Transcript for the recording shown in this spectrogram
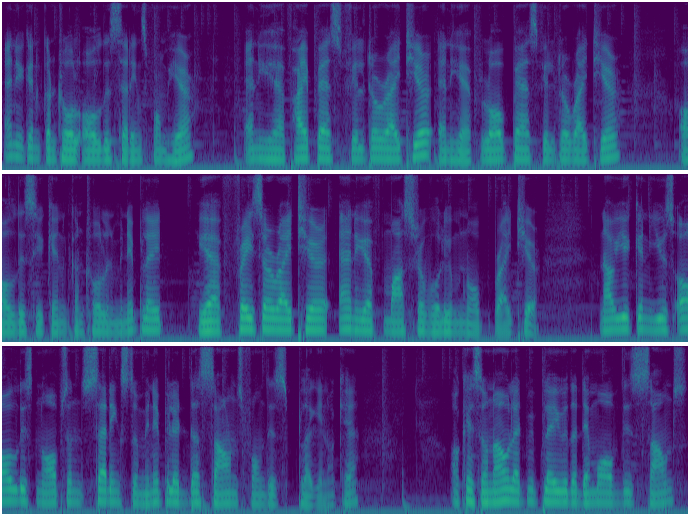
And you can control all the settings from here. And you have high pass filter right here and you have low pass filter right here. All this you can control and manipulate. You have phaser right here and you have master volume knob right here. Now you can use all these knobs and settings to manipulate the sounds from this plugin okay? Okay so now let me play with the demo of these sounds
